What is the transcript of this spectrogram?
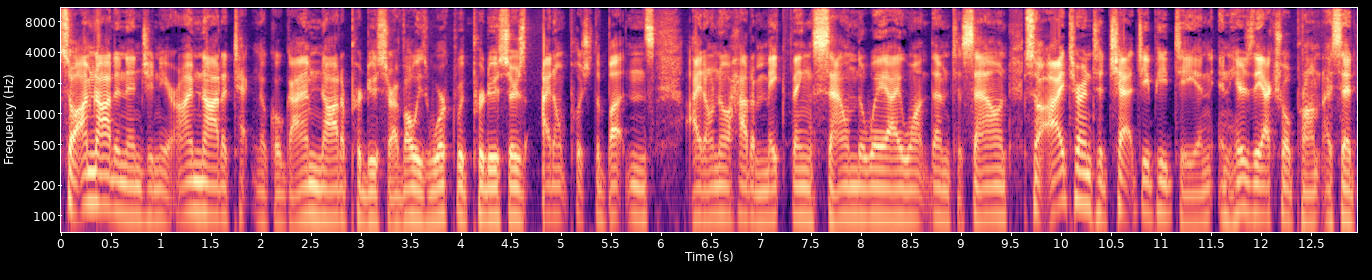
so I'm not an engineer. I'm not a technical guy. I'm not a producer. I've always worked with producers. I don't push the buttons. I don't know how to make things sound the way I want them to sound. So I turned to ChatGPT and, and here's the actual prompt. I said,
